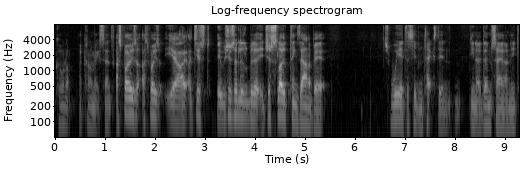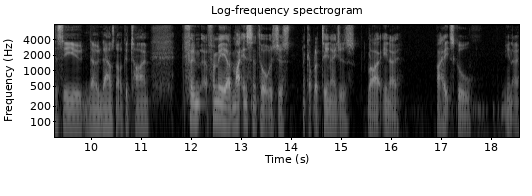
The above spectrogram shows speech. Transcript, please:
cool, that, kind of makes sense. I suppose, I suppose, yeah, I, I just, it was just a little bit, of, it just slowed things down a bit. It's weird to see them texting, you know, them saying, I need to see you. No, now's not a good time for for me, uh, my instant thought was just a couple of teenagers, like you know, I hate school, you know,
